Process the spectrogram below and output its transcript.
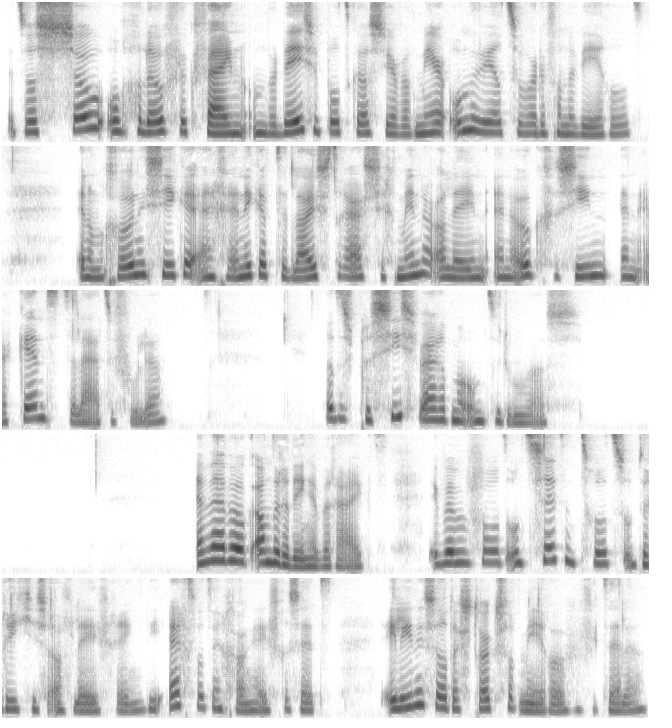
Het was zo ongelooflijk fijn om door deze podcast weer wat meer onderdeel te worden van de wereld en om chronisch zieke en gehandicapte luisteraars zich minder alleen en ook gezien en erkend te laten voelen. Dat is precies waar het me om te doen was. En we hebben ook andere dingen bereikt. Ik ben bijvoorbeeld ontzettend trots op de Rietjes-aflevering, die echt wat in gang heeft gezet. Eline zal daar straks wat meer over vertellen.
